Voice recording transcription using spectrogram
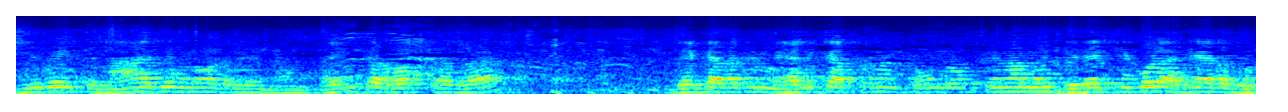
ಜೀವ ಐತಿ. ನಾ ಅದೀನಿ ನೋಡ್ರಿ ನಮ್ಮ ಭಯಂಕರ ಹೋಗ್ತದ ಬೇಕಾದ್ರೆ ನಿಮ್ಮ ಹೆಲಿಕಾಪ್ಟರ್ನ ತೊಗೊಂಡು ಹೋಗ್ತೀನಿ ನಮ್ಮ ಗಿರಾಕಿಗಳು ಇರೋದು.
